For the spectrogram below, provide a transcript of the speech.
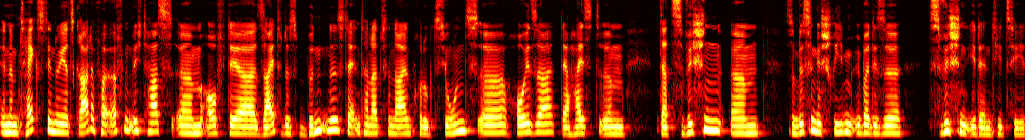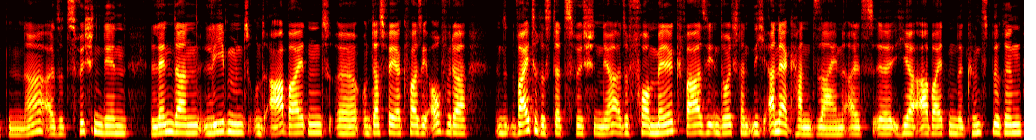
in einem Text, den du jetzt gerade veröffentlicht hast, ähm, auf der Seite des Bündnis der internationalen Produktionshäuser, äh, der heißt ähm, Dazwischen, ähm, so ein bisschen geschrieben über diese Zwischenidentitäten, ne? also zwischen den Ländern lebend und arbeitend. Äh, und das wäre ja quasi auch wieder ein weiteres dazwischen, ja, also formell quasi in Deutschland nicht anerkannt sein als äh, hier arbeitende Künstlerin,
